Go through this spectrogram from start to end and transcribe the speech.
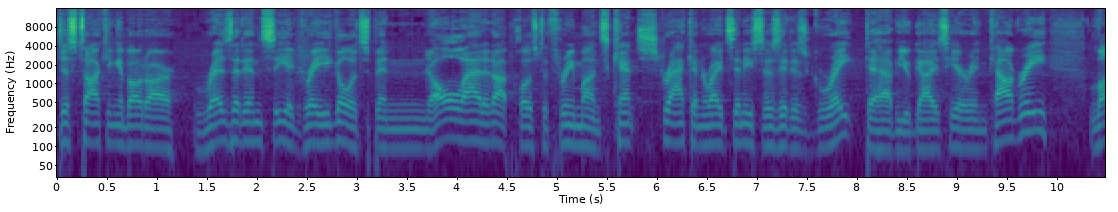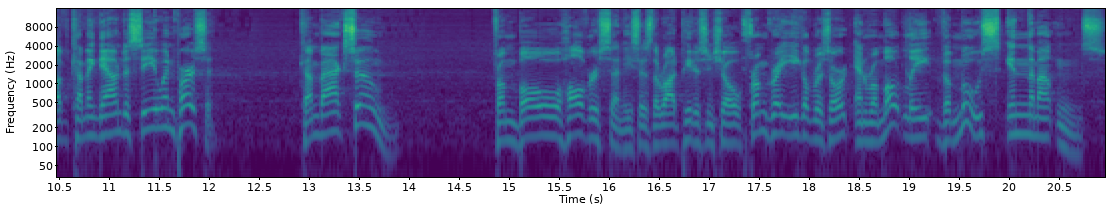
Just talking about our residency at Grey Eagle. It's been all added up close to three months. Kent Strachan writes in. He says, It is great to have you guys here in Calgary. Love coming down to see you in person. Come back soon. From Bo Halverson, he says, The Rod Pedersen Show from Grey Eagle Resort and remotely the Moose in the Mountains.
